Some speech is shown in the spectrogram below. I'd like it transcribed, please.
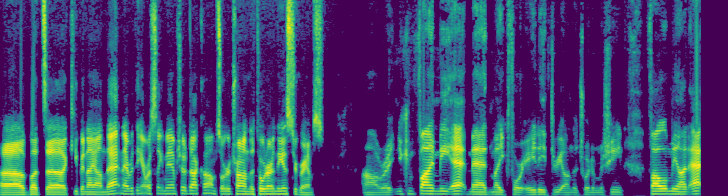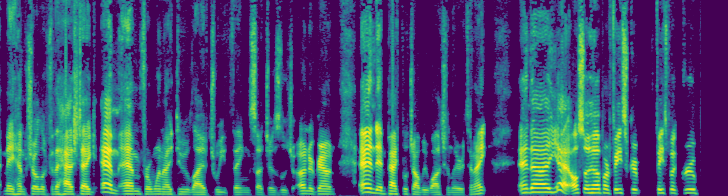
Uh, but uh, keep an eye on that and everything at WrestlingMayhemShow.com. Sorgatron on the Twitter and the Instagrams. All right, and you can find me at Mad Mike four eight eight three on the Twitter machine. Follow me on at Mayhem Show. Look for the hashtag MM for when I do live tweet things such as Lucha Underground and Impact, which I'll be watching later tonight. And uh, yeah, also hit up our Facebook group. Facebook group.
